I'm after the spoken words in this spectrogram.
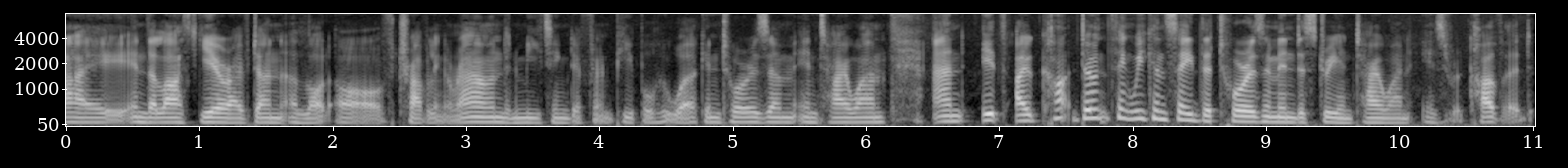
I in the last year I've done a lot of traveling around and meeting different people who work in tourism in Taiwan, and it's I don't think we can say the tourism industry in Taiwan is recovered.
